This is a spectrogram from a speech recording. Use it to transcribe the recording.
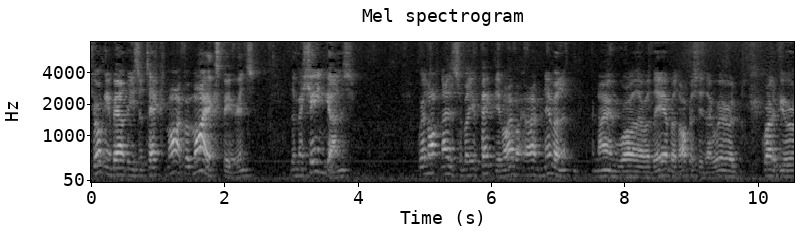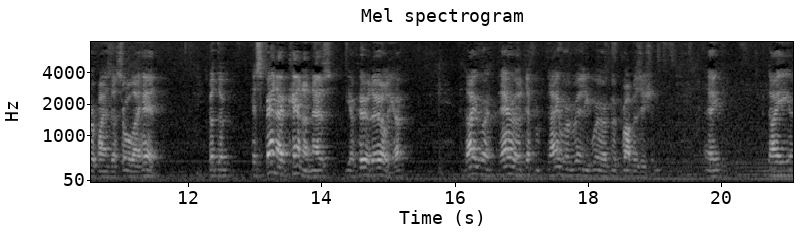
Talking about these attacks, my, from my experience, the machine guns were not noticeably effective. I've, I've never known why they were there, but obviously they were, and quite a few aeroplanes, that's all they had. But the Hispano cannon, as you've heard earlier, they were, they were different, they were really were a good proposition. They, they, uh,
